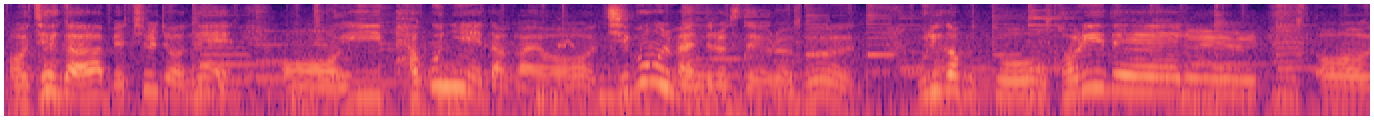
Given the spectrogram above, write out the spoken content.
어, 제가 며칠 전에 어, 이 바구니에다가요 지붕을 만들었어요, 여러분. 우리가 보통 거리대를 어,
